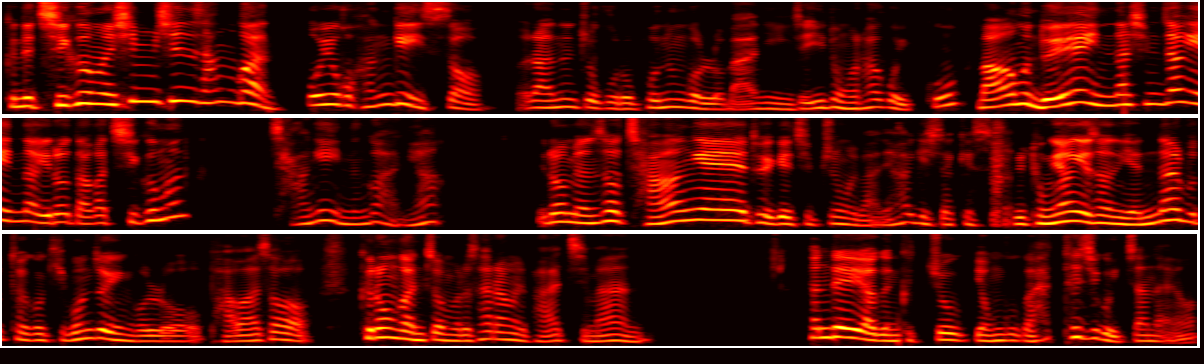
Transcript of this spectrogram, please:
근데 지금은 심신 상관 어 요거 관계 있어. 라는 쪽으로 보는 걸로 많이 이제 이동을 하고 있고 마음은 뇌에 있나 심장에 있나 이러다가 지금은 장에 있는 거 아니야? 이러면서 장에 되게 집중을 많이 하기 시작했어요. 우리 동양에서는 옛날부터 그 기본적인 걸로 봐와서 그런 관점으로 사람을 봤지만 현대의학은 그쪽 연구가 핫해지고 있잖아요.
